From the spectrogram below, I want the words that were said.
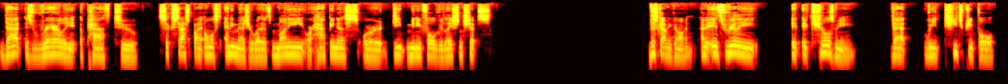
that is rarely a path to success by almost any measure, whether it's money or happiness or deep, meaningful relationships this got me going. I mean, it's really, it, it kills me that we teach people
